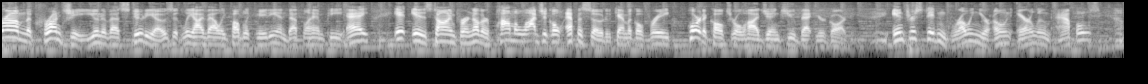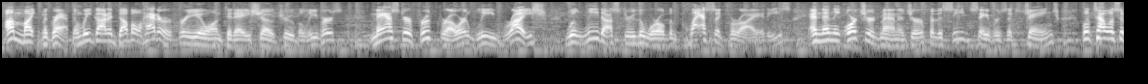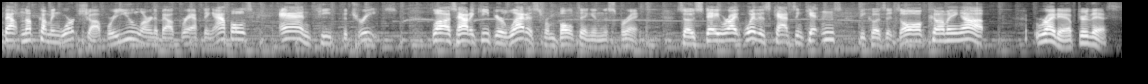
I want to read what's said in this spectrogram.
From the crunchy Univest studios at Lehigh Valley Public Media in Bethlehem, PA, it is time for another pomological episode of chemical free horticultural hijinks you bet your garden. Interested in growing your own heirloom apples? I'm Mike McGrath, and we got a double header for you on today's show, true believers. Master fruit grower Lee Reich will lead us through the world of classic varieties, and then the orchard manager for the Seed Savers Exchange will tell us about an upcoming workshop where you learn about grafting apples and keep the trees. Plus, how to keep your lettuce from bolting in the spring. So stay right with us, cats and kittens, because it's all coming up right after this.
